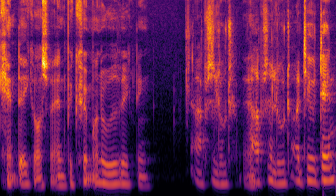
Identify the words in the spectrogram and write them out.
kan det ikke også være en bekymrende udvikling, Absolut, ja. absolut. Og det er jo den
